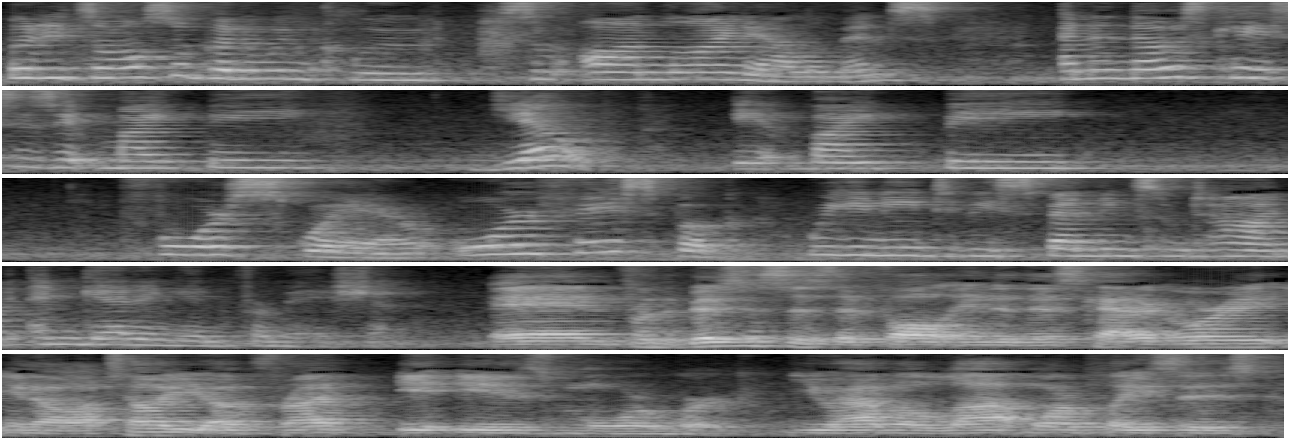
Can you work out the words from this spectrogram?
but it's also going to include some online elements. And in those cases, it might be Yelp, it might be Foursquare or Facebook, where you need to be spending some time and getting information. And for the businesses that fall into this category, you know, I'll tell you up front, it is more work. You have a lot more places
